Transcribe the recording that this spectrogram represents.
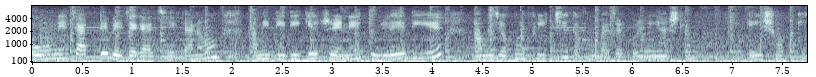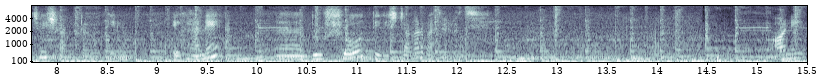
পৌনে চারটে বেজে গেছে কেন? আমি দিদিকে ট্রেনে তুলে দিয়ে আমি যখন ফিরছি তখন বাজার করে নিয়ে আসলাম। এই সব কিছুই ষাট টাকা কিলো। এখানে দুশো তিরিশ টাকার বাজার আছে। অনেক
